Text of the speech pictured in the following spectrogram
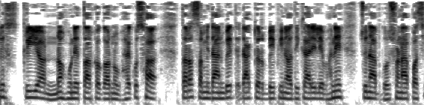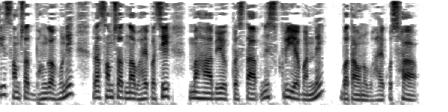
निष्क्रिय नहुने तर्क गर्नुभएको छ। तर संविधानविद डाक्टर विपिन अधिकारीले भने चुनाव घोषणापछि संसद भंग हुने र संसद नभएपछि महाभियोग प्रस्ताव निष्क्रिय बन्ने बताउनु भएको छ।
